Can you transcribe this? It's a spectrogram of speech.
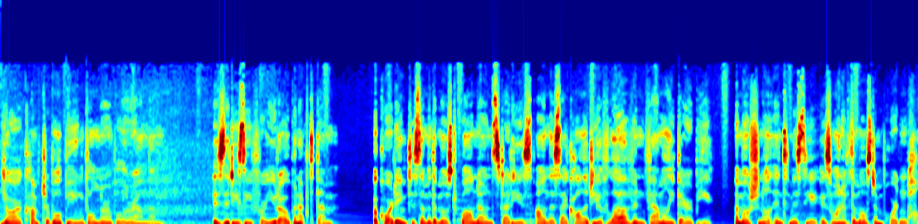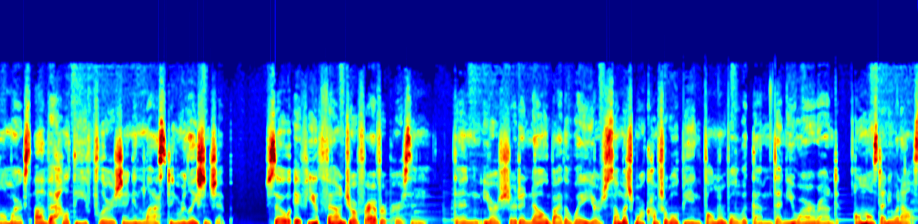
you're comfortable being vulnerable around them. Is it easy for you to open up to them? According to some of the most well-known studies on the psychology of love and family therapy, emotional intimacy is one of the most important hallmarks of a healthy, flourishing, and lasting relationship. So if you found your forever person, then you're sure to know by the way you're so much more comfortable being vulnerable with them than you are around almost anyone else.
